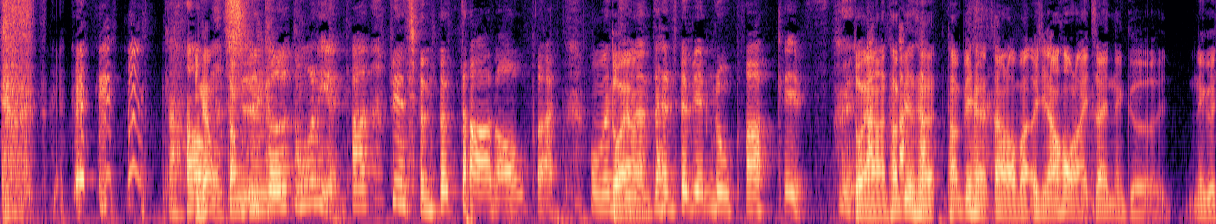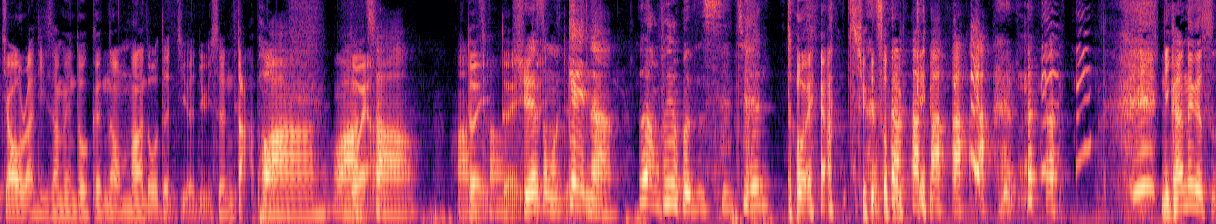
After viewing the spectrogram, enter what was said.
你看我当时隔多年，他变成了大老板，我们只能在这边录 podcast。对啊，他变成他变成大老板，而且他后来在那个。那个交友软体上面都跟那种 model 等级的女生打炮，哇哇操！对啊，对对，学什么 gay 啊？浪费我的时间。对啊，学什么 gay？你看那个时，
